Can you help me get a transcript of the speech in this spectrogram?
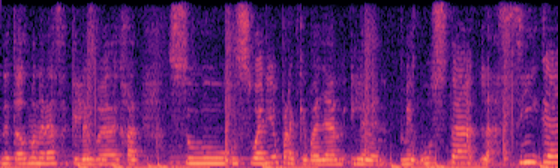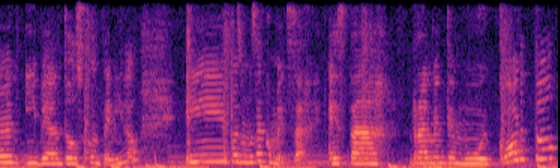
De todas maneras, aquí les voy a dejar su usuario para que vayan y le den me gusta, la sigan y vean todo su contenido. Y pues vamos a comenzar. Está realmente muy corto,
